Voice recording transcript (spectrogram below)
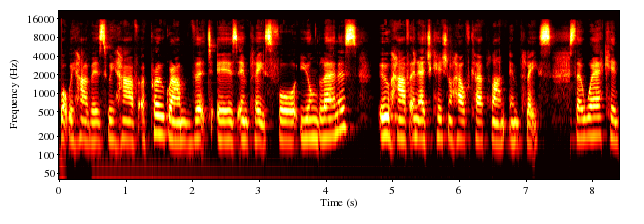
What we have is we have a programme that is in place for young learners who have an educational healthcare plan in place. So they're working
